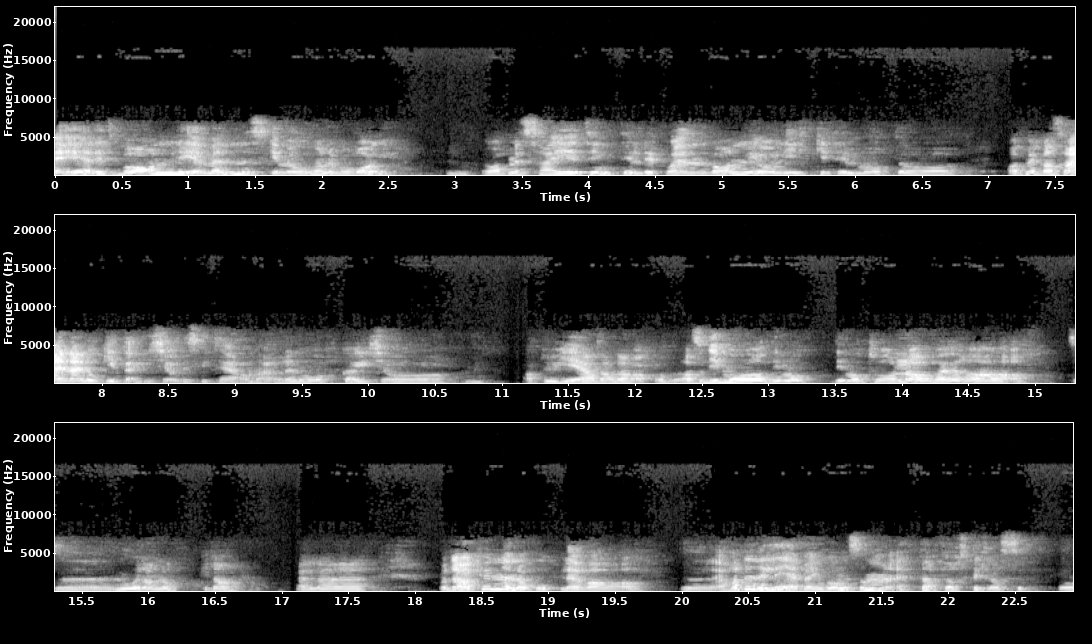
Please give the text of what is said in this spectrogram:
vi er litt vanlige mennesker med ungene våre òg. Og at vi sier ting til dem på en vanlig og like til måte. og at vi kan si nei, nå gidder jeg ikke å diskutere mer, eller nå orker jeg ikke å, at du gjør det der. Altså, de må, de, må, de må tåle å høre at uh, nå er det nok, da. Eller, og da kunne jeg nok oppleve at eh, Jeg hadde en elev en gang som etter første klasse på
